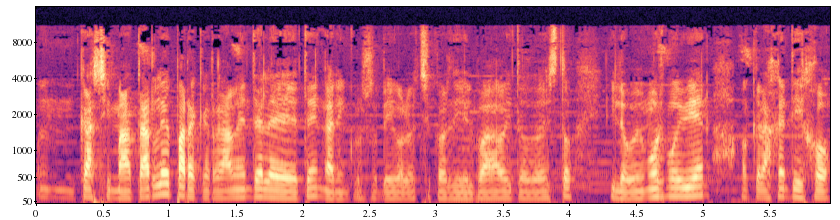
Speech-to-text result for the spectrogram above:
mm, casi matarle para que realmente le detengan. Incluso te digo, los chicos de Bilbao y todo esto. Y lo vimos muy bien, aunque la gente dijo,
